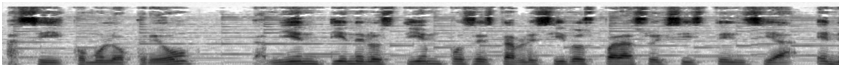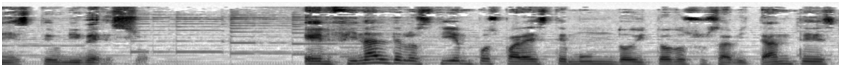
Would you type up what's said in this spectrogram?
Así como lo creó, también tiene los tiempos establecidos para su existencia en este universo. El final de los tiempos para este mundo y todos sus habitantes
